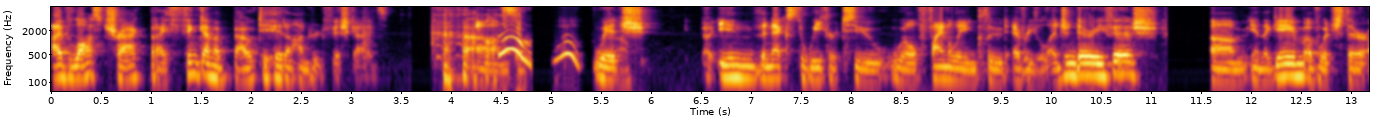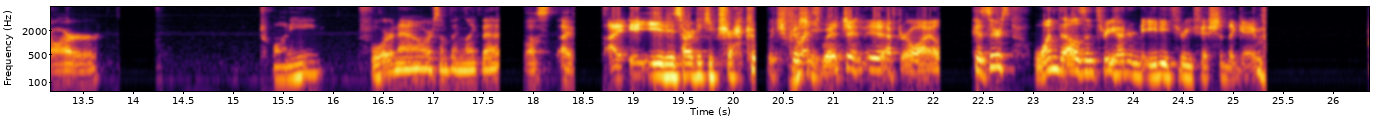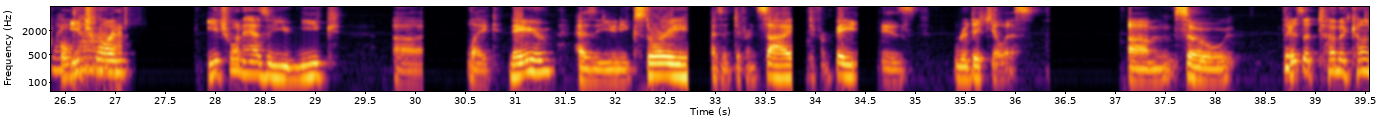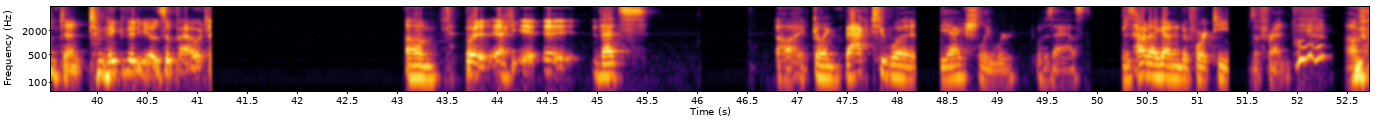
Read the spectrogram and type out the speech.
I've lost track, but I think I'm about to hit hundred fish guides Um, Woo! Woo! Which uh, in the next week or two will finally include every legendary fish um, in the game, of which there are 24 now or something like that. Plus, I, I, it is hard to keep track of which fish is which after a while because there's 1,383 fish in the game. My Each gosh. one, each one has a unique, uh, like name, has a unique story, has a different size, different bait. It Is ridiculous. Um, so there's a ton of content to make videos about. Um, but uh, it, it, that's uh, going back to what we actually were was asked. Is how did I got into 14? It was a friend. Um,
